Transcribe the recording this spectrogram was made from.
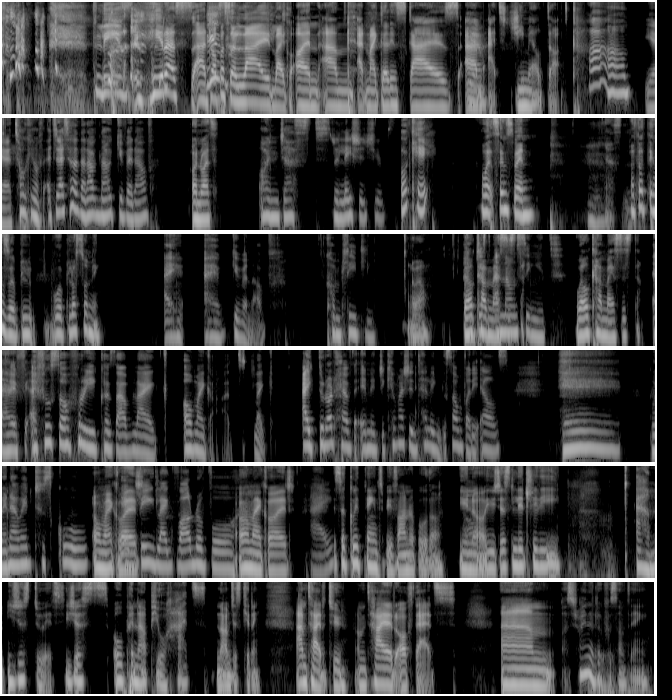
please hit us, uh, drop us a line like on um at my girl in skies um Yeah. at gmail.com. yeah, talking of that, did I tell her that I've now given up On what? On just relationships? Okay. What since when? Mm, yes, I thought things were bl- were blossoming. I I have given up completely. Well, welcome, my sister. announcing it. Welcome, my sister. I, f- I feel so free because I'm like, oh my God. Like, I do not have the energy. Can imagine telling somebody else, hey, when I went to school Oh my god. being like vulnerable. Oh my god. I It's a good thing to be vulnerable though. You Oh. know, you just literally um you just do it. You just open up your heart. No, I'm just kidding. I'm tired too. I'm tired of that. Um I was trying to look for something.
